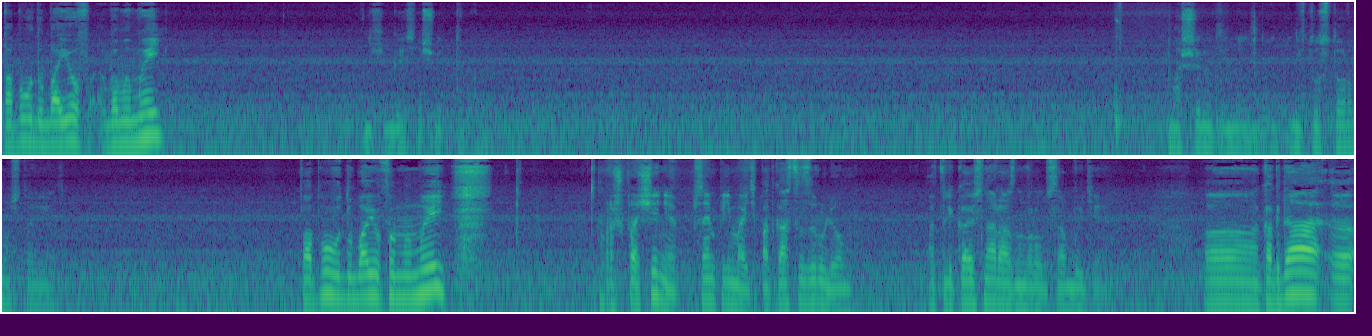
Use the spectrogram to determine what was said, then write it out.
по поводу боев в ММА. Нифига себе, что это такое? машины-то не, не в ту сторону стоят. По поводу боев ММА, прошу прощения, сами понимаете, подкасты за рулем. Отвлекаюсь на разного рода события. А, когда э,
